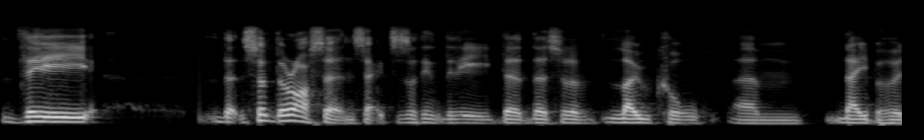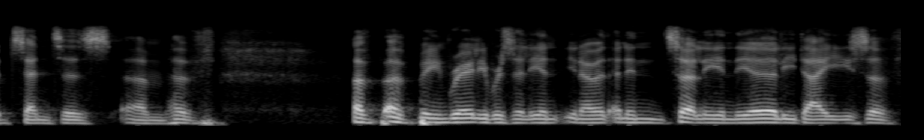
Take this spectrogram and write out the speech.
the so there are certain sectors. I think the the, the sort of local um, neighbourhood centres um, have have, have been really resilient, you know, and in certainly in the early days of,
